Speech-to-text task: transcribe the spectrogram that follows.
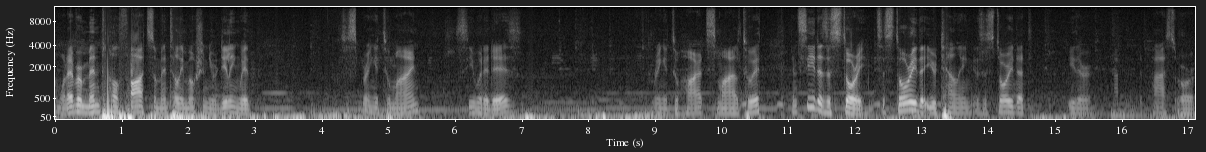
Whatever mental thoughts or mental emotion you're dealing with, just bring it to mind, see what it is, bring it to heart, smile to it, and see it as a story. It's a story that you're telling, it's a story that either happened in the past or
